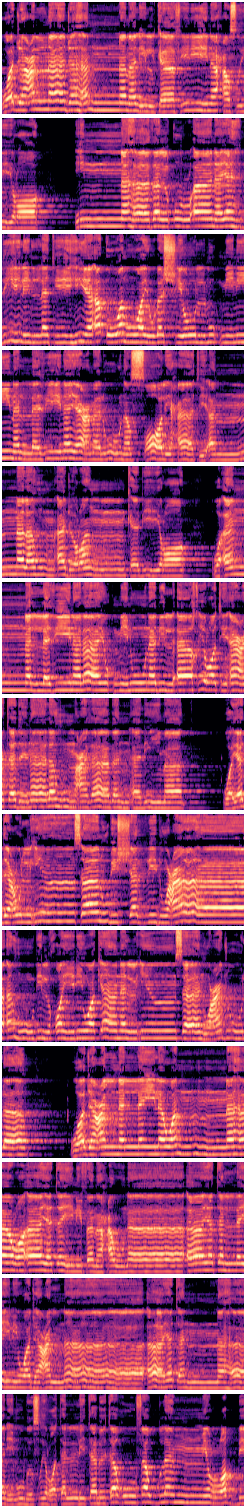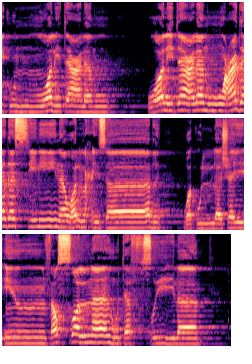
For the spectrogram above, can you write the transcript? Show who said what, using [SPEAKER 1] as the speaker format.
[SPEAKER 1] وجعلنا جهنم للكافرين حصيرا. إن هذا القرآن يهدي للتي هي أقوم ويبشر المؤمنين الذين يعملون الصالحات أن لهم أجرا كبيرا. وأن الذين لا يؤمنون بالآخرة أعتدنا لهم عذابا أليما. ويدعو الإنسان بالشر دعاءه بالخير وكان الإنسان عجولا. وجعلنا الليل والنهار ايتين فمحونا إيه الليل وجعلنا إيه النهار مبصره لتبتغوا فضلا من ربكم ولتعلموا ولتعلموا عدد السنين والحساب وكل شيء فصلناه تفصيلا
